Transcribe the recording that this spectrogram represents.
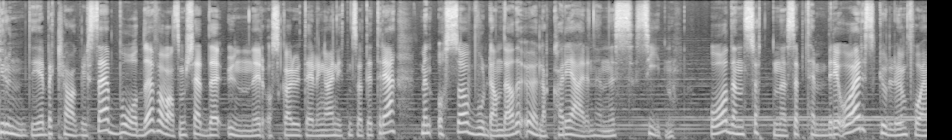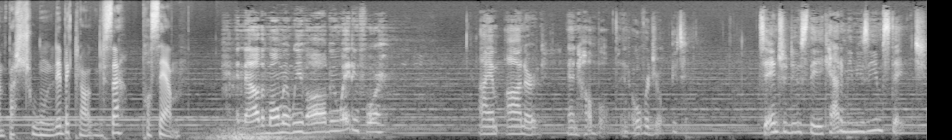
grundig beklagelse, både for hva som skjedde under Oscar-utdelinga i 1973, men også hvordan det hadde ødelagt karrieren hennes siden. Og den 17. september i år skulle hun få en personlig beklagelse på scenen. And now the moment we've all been waiting for. I am honored and humbled and overjoyed to introduce the Academy Museum stage,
